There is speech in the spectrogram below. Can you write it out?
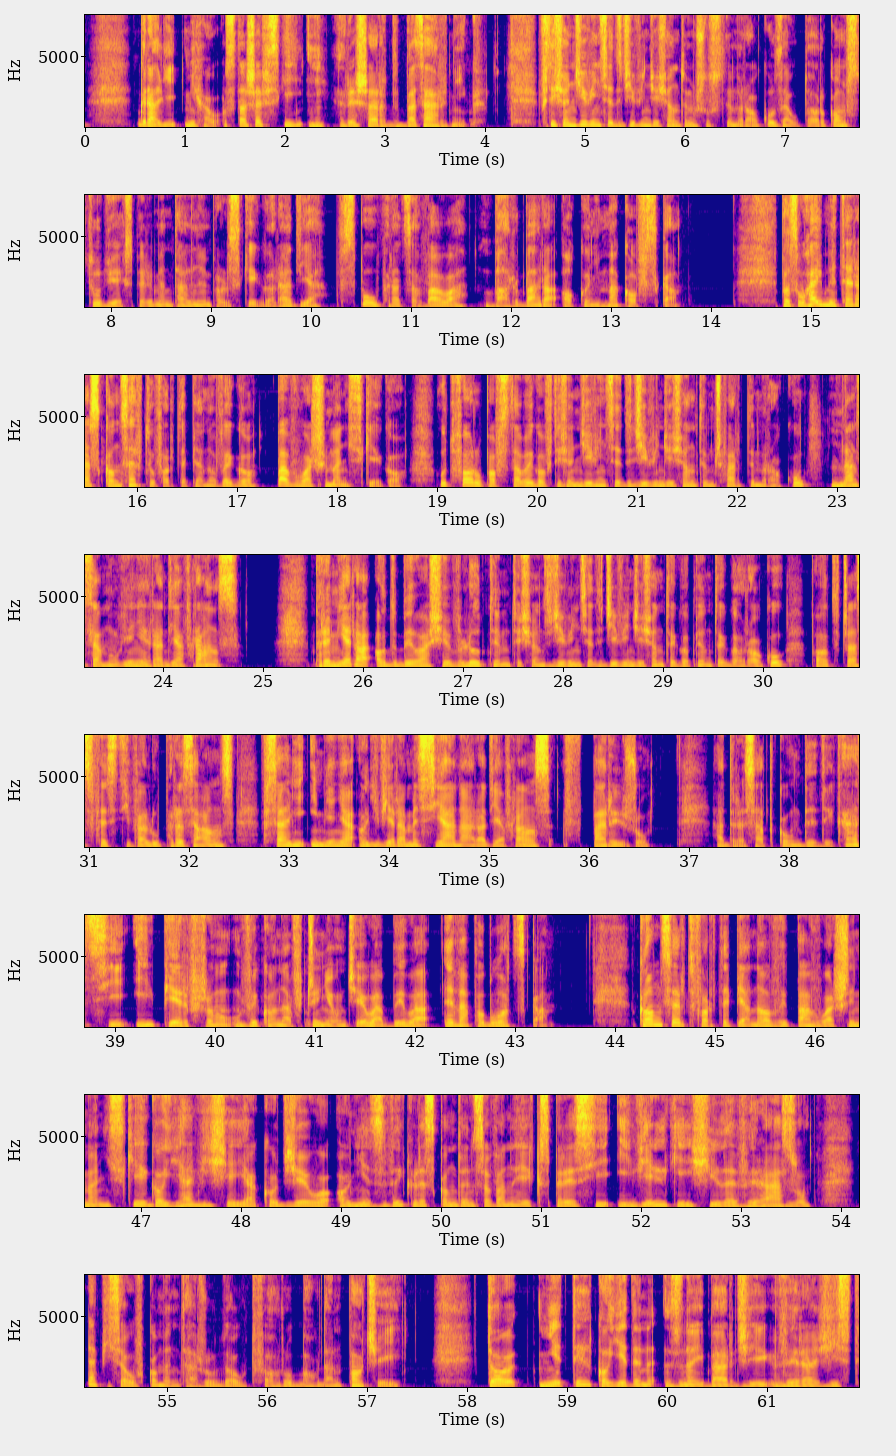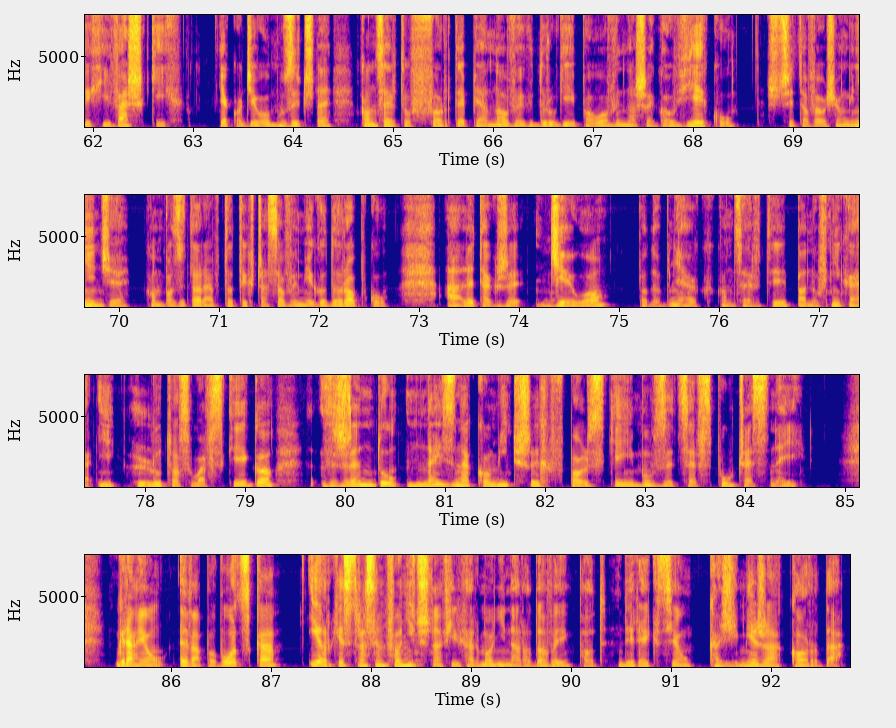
grali Michał Ostaszewski i Ryszard Bazarnik. W 1996 roku z autorką w studiu eksperymentalnym Polskiego Radia współpracowała Barbara Okoń-Makowska. Posłuchajmy teraz koncertu fortepianowego Pawła Szymańskiego, utworu powstałego w 1994 roku na zamówienie Radia France. Premiera odbyła się w lutym 1995 roku podczas festiwalu Présence w sali imienia Oliviera Messiana Radia France w Paryżu. Adresatką dedykacji i pierwszą wykonawczynią dzieła była Ewa Pobłocka. Koncert fortepianowy Pawła Szymańskiego jawi się jako dzieło o niezwykle skondensowanej ekspresji i wielkiej sile wyrazu, napisał w komentarzu do utworu Bogdan Pociej. To nie tylko jeden z najbardziej wyrazistych i ważkich, jako dzieło muzyczne, koncertów fortepianowych drugiej połowy naszego wieku, szczytowe osiągnięcie kompozytora w dotychczasowym jego dorobku, ale także dzieło, podobnie jak koncerty Panównika i Lutosławskiego, z rzędu najznakomitszych w polskiej muzyce współczesnej. Grają Ewa Pobłocka i Orkiestra Symfoniczna Filharmonii Narodowej pod dyrekcją Kazimierza Korda.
